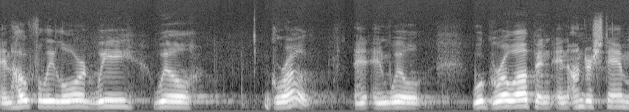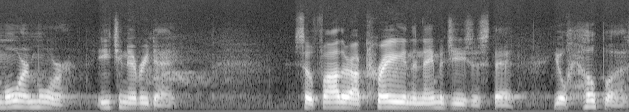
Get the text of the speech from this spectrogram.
And hopefully, Lord, we will grow and, and we'll, we'll grow up and, and understand more and more each and every day. So, Father, I pray in the name of Jesus that you'll help us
